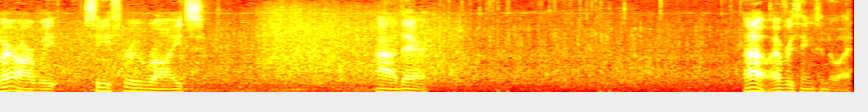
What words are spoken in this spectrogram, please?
where are we? See-through rides. Ah, there. Oh, everything's in the way.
